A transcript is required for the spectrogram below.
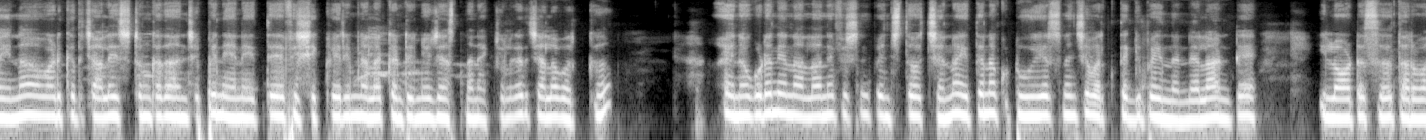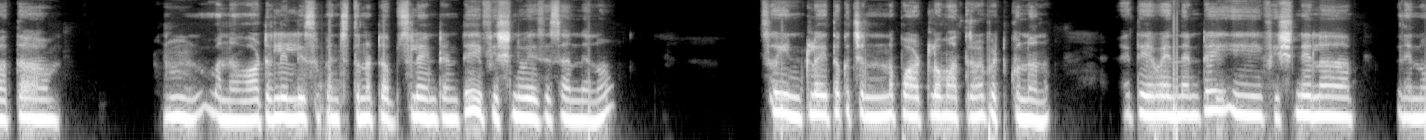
అయినా వాడికి అది చాలా ఇష్టం కదా! అని చెప్పి నేనైతే ఫిష్ ఎక్వేరియంని అలా కంటిన్యూ చేస్తున్నాను. యాక్చువల్‌గా అది చాలా వర్క్. అయినా కూడా నేను అలానే ఫిష్‌ని పెంచుతూ వచ్చాను. అయితే నాకు టూ ఇయర్స్ నుంచి వర్క్ తగ్గిపోయిందండి. ఎలా అంటే ఈ లోటస్ తర్వాత మన వాటర్ లిల్లీస్ పెంచుతున్న టబ్స్‌లో ఏంటంటే ఈ ఫిష్‌ని వేసేసాను నేను. సో, ఇంట్లో అయితే ఒక చిన్న పాట్‌లో మాత్రమే పెట్టుకున్నాను. అయితే ఏమైందంటే ఈ ఫిష్‌ని ఇలా నేను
